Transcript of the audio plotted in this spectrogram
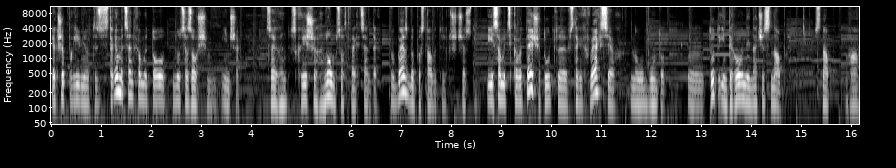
Якщо порівнювати зі старими центрами, то ну це зовсім інше. Це скоріше GNOME Software Center. Ну, без би поставити, якщо чесно. І саме цікаве те, що тут е, в старих версіях на Ubuntu е, тут інтегрований наче Snap. Snap, ага.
